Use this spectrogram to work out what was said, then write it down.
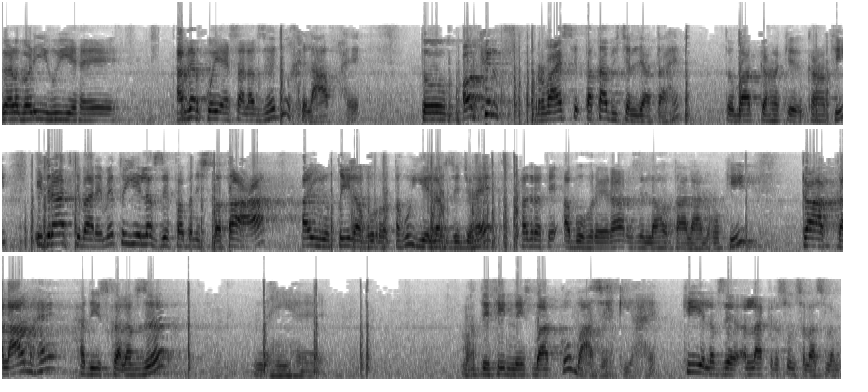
گڑبڑی ہوئی ہے۔ اگر کوئی ایسا لفظ ہے جو خلاف ہے تو، اور پھر روایت سے پتہ بھی چل جاتا ہے۔ تو بات کہاں کے کہاں تھی؟ ادراج کے بارے میں تو یہ لفظ فبن استطاع یہ لفظ جو ہے حضرت ابو حریرا رضی اللہ تعالیٰ عنہ کی کا کلام ہے، حدیث کا لفظ نہیں ہے۔ محدثین نے اس بات کو واضح کیا ہے کہ یہ لفظ اللہ کے رسول صلی اللہ علیہ وسلم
